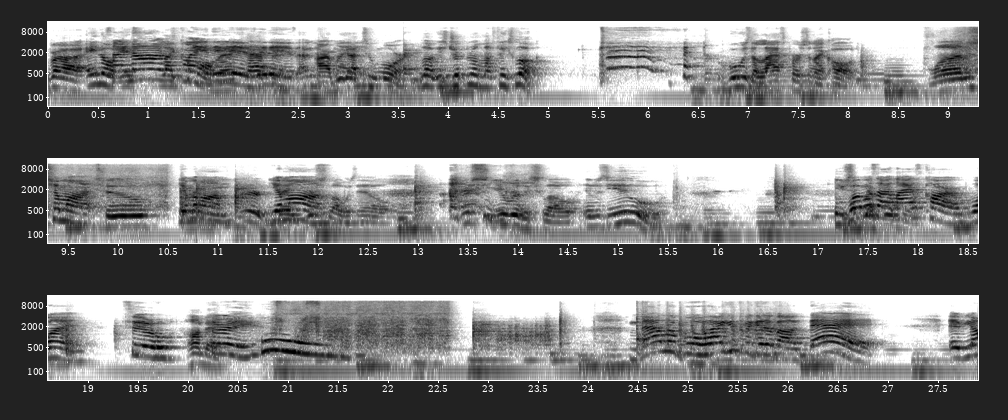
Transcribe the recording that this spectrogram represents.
bruh, ain't no no, I'm like, just come playing. on, It man. is, it is. I'm All right, we got two more. Look, it's dripping on my face. Look. Who was the last person I called? One, Shamont. two, Your three. mom. You're, Your mom. You're slow as hell. You're, you're really slow. It was you. You What was our last car? One, two, Hyundai. three. Malibu, how you forget about that? If y'all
